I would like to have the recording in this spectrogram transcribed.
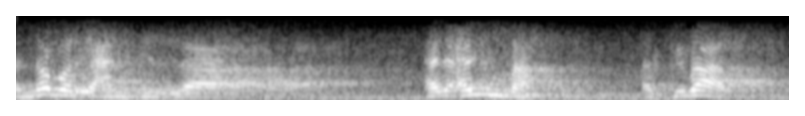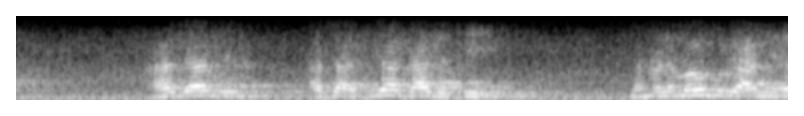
النظر يعني في الأئمة الكبار هذا من أساسيات هذا الدين نحن لما ننظر يعني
